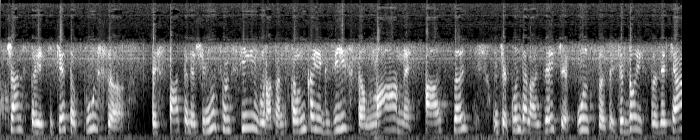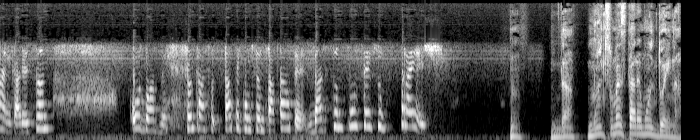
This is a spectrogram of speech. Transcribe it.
această etichetă pusă pe spatele și nu sunt singura, pentru că încă există mame astăzi, începând de la 10, 11, 12 ani, care sunt o, Doamne, sunt tratate cum sunt tratate, dar sunt puse sub preș da. Mulțumesc tare mult, Doina.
